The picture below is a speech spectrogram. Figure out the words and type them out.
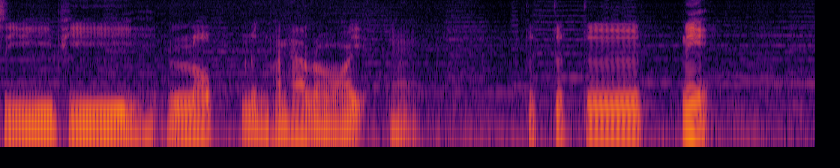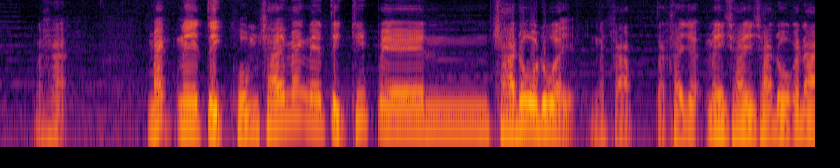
CP ลบหนึ่งพันห้าร้อยอ่าตึ๊ดตึ๊ดตึ๊ดนี่ นะฮะแมกเนติกผมใช้แมกเนติกที่เป็นชาโดด้วยนะครับ แต่ใครจะไม่ใช้ชาโดก็ได้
